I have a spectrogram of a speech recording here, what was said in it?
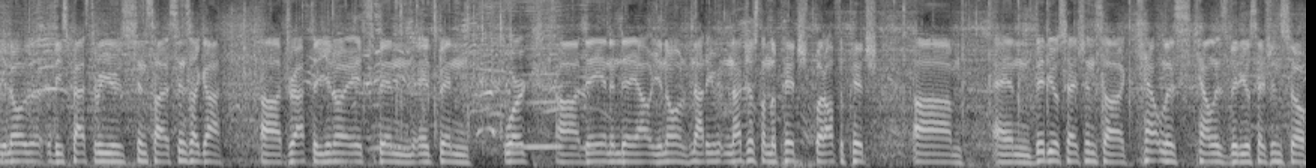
You know, the, these past three years since I since I got uh, drafted, you know, it's been it's been work uh, day in and day out. You know, not even not just on the pitch, but off the pitch, um, and video sessions, uh, countless countless video sessions. So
